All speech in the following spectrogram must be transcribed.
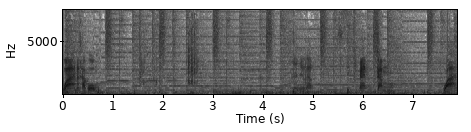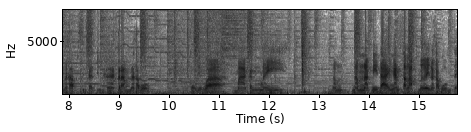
กว่าๆนะครับผมอันนี้ครับ 18 กรัมกว่านะครับ 18.5 กรัมนะครับผม ก็เรียกว่ามากันในน้ำน้ำหนักนี้ได้งานตลับเลยนะครับ ผม แต่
